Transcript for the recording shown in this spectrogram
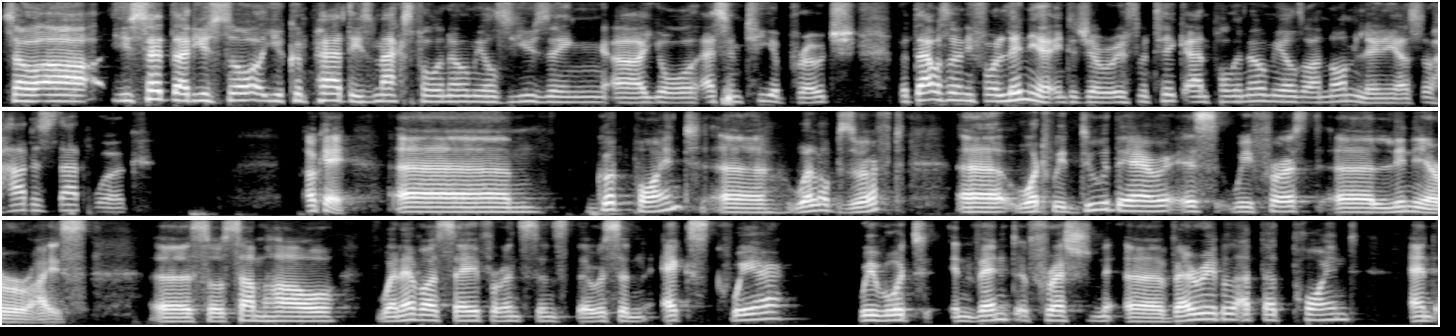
So uh, you said that you saw you compared these max polynomials using uh, your SMT approach, but that was only for linear integer arithmetic, and polynomials are nonlinear. So how does that work? Okay. Um, good point. Uh, well observed. Uh, what we do there is we first uh, linearize. Uh, so somehow, whenever, say, for instance, there is an x square we would invent a fresh uh, variable at that point and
